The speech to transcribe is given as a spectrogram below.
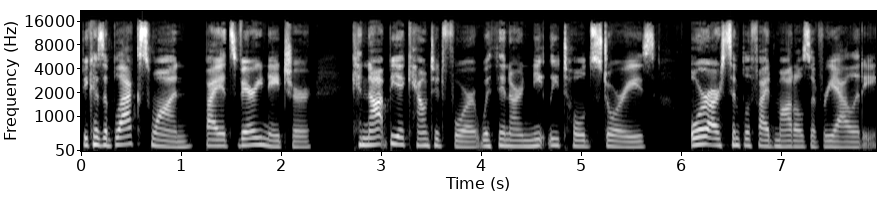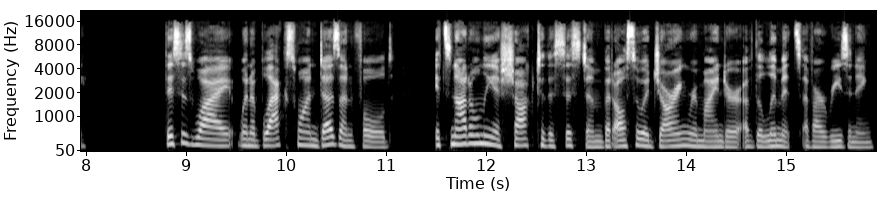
because a black swan, by its very nature, cannot be accounted for within our neatly told stories or our simplified models of reality. This is why, when a black swan does unfold, it's not only a shock to the system, but also a jarring reminder of the limits of our reasoning,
